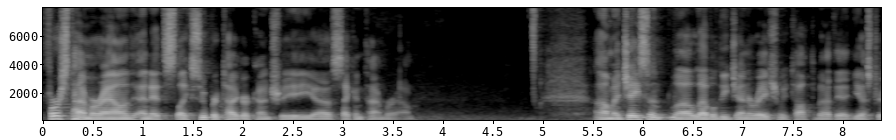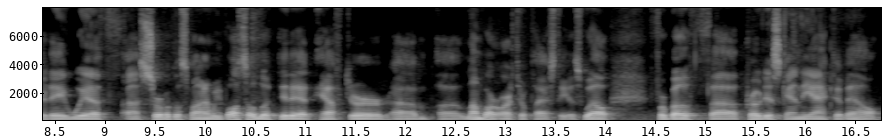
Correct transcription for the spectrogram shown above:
first time around, and it's like super tiger country uh, second time around. Um, adjacent uh, level degeneration, we talked about that yesterday with uh, cervical spine. We've also looked at it after um, uh, lumbar arthroplasty as well for both uh, ProDisc and the Active-L.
